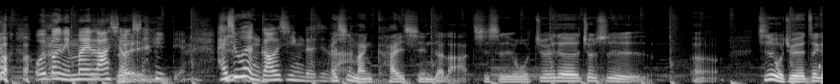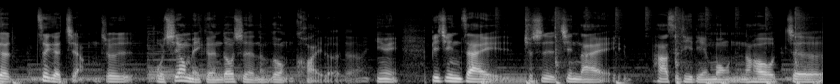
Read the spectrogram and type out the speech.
我会帮你麦拉小声一点，还是会很高兴的，是吧？还是蛮开心的啦。其实我觉得就是，呃，其实我觉得这个这个奖，就是我希望每个人都是能够很快乐的，因为毕竟在就是进来帕斯提联盟，然后这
